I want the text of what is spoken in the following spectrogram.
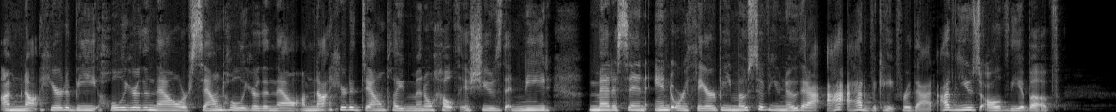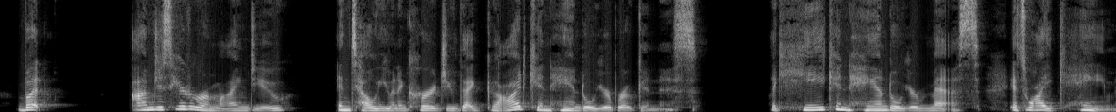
I'm not here to be holier than thou or sound holier than thou. I'm not here to downplay mental health issues that need medicine and or therapy. Most of you know that I, I advocate for that. I've used all of the above. But I'm just here to remind you and tell you and encourage you that God can handle your brokenness. Like he can handle your mess. It's why he came.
